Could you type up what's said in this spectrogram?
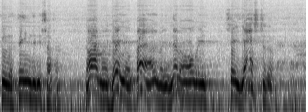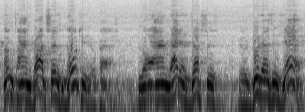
to the things that he suffered. God will hear your prayers, but he never always say yes to them. Sometimes God says no to your prayers, and that is just as good as his yes.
